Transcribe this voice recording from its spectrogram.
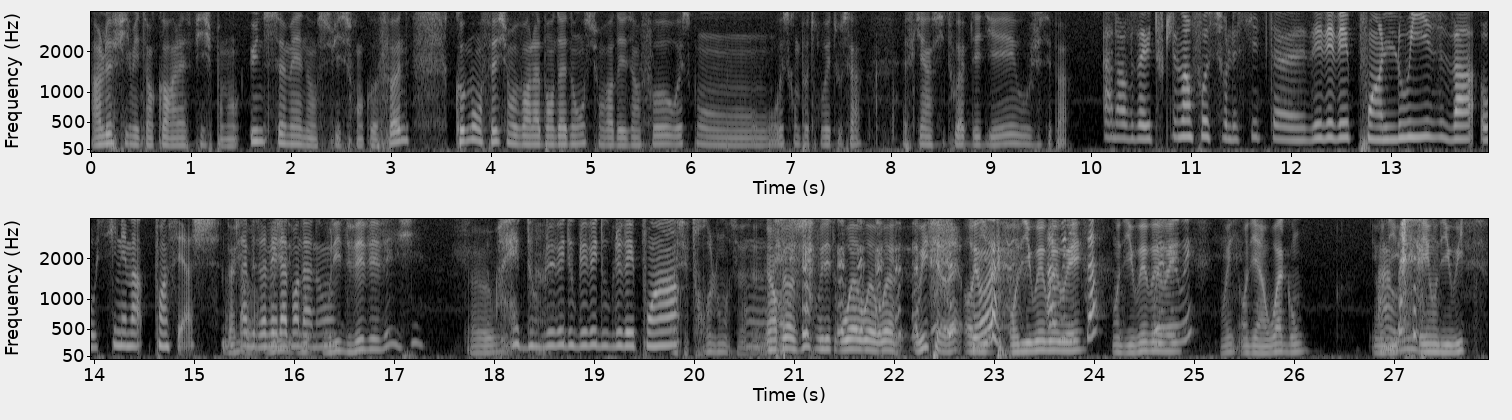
Alors le film est encore à l'affiche pendant une semaine en Suisse francophone. Comment on fait si on veut voir la bande-annonce, si on veut voir des infos? Où est-ce qu'on où est-ce qu'on peut trouver tout ça? Est-ce qu'il y a un site web dédié ou je sais pas Alors, vous avez toutes les infos sur le site euh, www.louisevaaucinéma.ch. Donc là, vous avez Vous la bande-annonce. Vous dites VVV ici Euh, Ouais, www. Mais C'est trop long. ça- ça- Euh, Et en Belgique, vous dites ouais, ouais, ouais. Oui, c'est vrai. On dit, vrai on dit oui, oui, Ah, dites ça On dit oui, oui, Oui, oui. on dit un wagon. Et on, Ah dit, et on dit 8.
